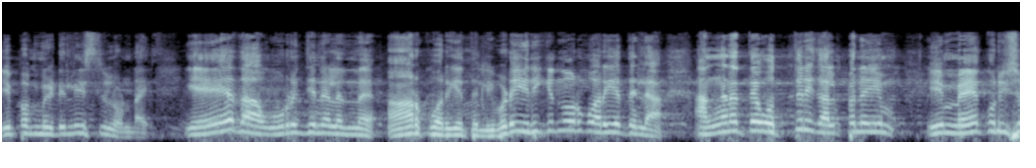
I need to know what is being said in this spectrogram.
ഇപ്പം മിഡിൽ ഈസ്റ്റിലുണ്ടായി ഏതാ ഒറിജിനൽ എന്ന് ആർക്കും അറിയത്തില്ല. ഇവിടെ ഇരിക്കുന്നവർക്കും അറിയത്തില്ല. അങ്ങനത്തെ ഒത്തിരി കൽപ്പനയും ഈ മേക്കുരിശ്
